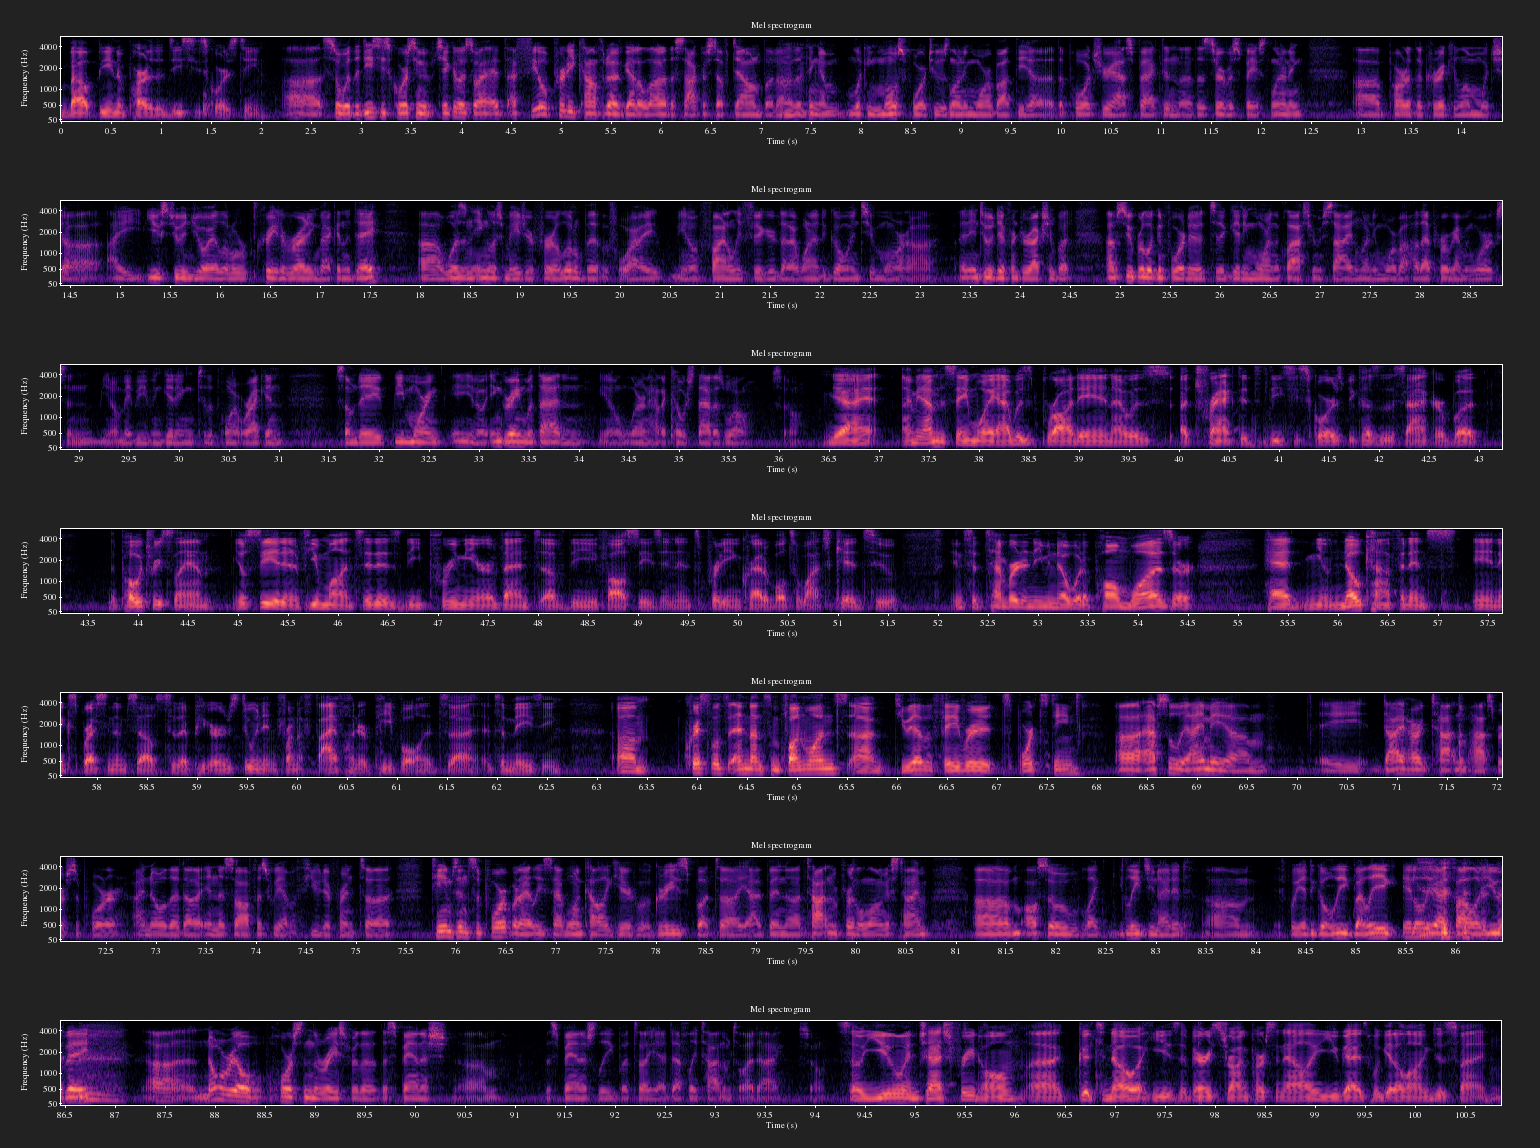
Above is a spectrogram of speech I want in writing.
about being a part of the DC Scores team? uh, so with the DC Scores team in particular, so I, I feel pretty confident I've got a lot of the soccer stuff down. But uh, the Mhm. thing I'm looking most forward to is learning more about the uh, the poetry aspect and the, the service based learning. Uh, part of the curriculum, which uh, I used to enjoy a little creative writing back in the day. Uh, was an English major for a little bit before I, you know, finally figured that I wanted to go into more, uh, into a different direction. But I'm super looking forward to, to getting more in the classroom side and learning more about how that programming works, and you know, maybe even getting to the point where I can someday be more, in, you know, ingrained with that and you know, learn how to coach that as well. So. Yeah, I, mean, I'm the same way. I was brought in, I was attracted to DC Scores because of the soccer, but the Poetry Slam, you'll see it in a few months. It is the premier event of the fall season. It's pretty incredible to watch kids who in September didn't even know what a poem was or had you know no confidence in expressing themselves to their peers doing it in front of 500 people it's uh, it's amazing um, Chris, let's end on some fun ones. Um, do you have a favorite sports team? Uh, absolutely, I am a um, a diehard Tottenham Hotspur supporter. I know that uh, in this office we have a few different uh, teams in support, but I at least have one colleague here who agrees. But uh, yeah, I've been uh, Tottenham for the longest time. Um, also, like Leeds United. Um, if we had to go league by league, Italy, I follow Juve. Uh, no real horse in the race for the the Spanish. Um, the Spanish league, but uh, yeah, definitely Tottenham till I die. So. So you and Josh Friedholm, uh, good to know. He's a very strong personality. You guys will get along just fine. Mhm.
